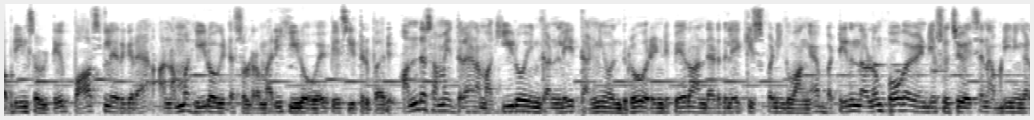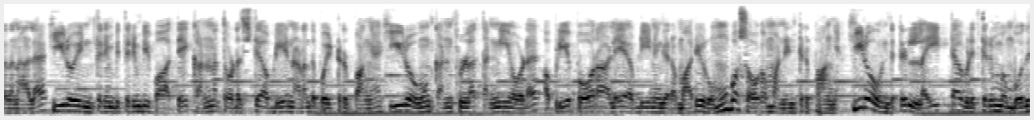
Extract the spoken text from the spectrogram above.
அப்படின்னு சொல்லிட்டு பாஸ்ட்ல இருக்கிற நம்ம ஹீரோ கிட்ட சொல்ற மாதிரி ஹீரோவே பேசிட்டு இருப்பாரு. அந்த சமயத்துல நம்ம ஹீரோயின் கண்ணிலே தண்ணி வந்துடும் ரெண்டு பேரும் அந்த இடத்துல கிஸ் பண்ணிக்குவாங்க. பட் இருந்தாலும் போக வேண்டிய சுச்சுவேஷன் அப்படிங்கறதுனால ஹீரோயின் திரும்பி திரும்பி பார்த்தே கண்ணை தொடச்சிட்டு அப்படியே நடந்து போயிட்டு இருப்பாங்க. ஹீரோவும் கண் ஃபுல்லா தண்ணியோட அப்படியே போறாளே அப்படிங்கிற மாதிரி ரொம்ப சோகமா நின்று இருப்பாங்க. ஹீரோ வந்துட்டு லைட்டா அப்படி திரும்பும் போது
